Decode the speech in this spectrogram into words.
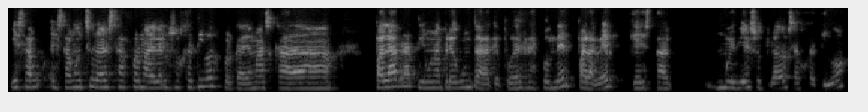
Y está, está muy chula esta forma de ver los objetivos porque además cada palabra tiene una pregunta a la que puedes responder para ver que está muy bien estructurado ese objetivo.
